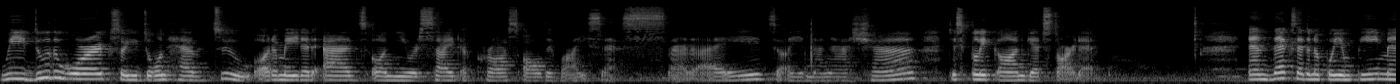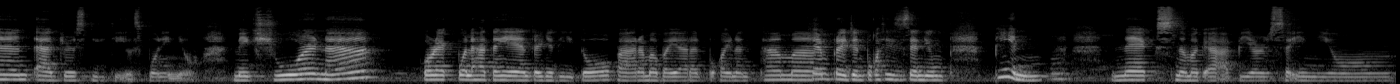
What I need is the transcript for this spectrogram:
We do the work so you don't have to. Automated ads on your site across all devices. Alright, so ayan na nga siya. Just click on get started. And next, ito na po yung payment address details po ninyo. Make sure na correct po lahat ng i-enter nyo dito para mabayaran po kayo ng tama. Siyempre, dyan po kasi sisend yung PIN. Next na mag-a-appear sa inyong...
